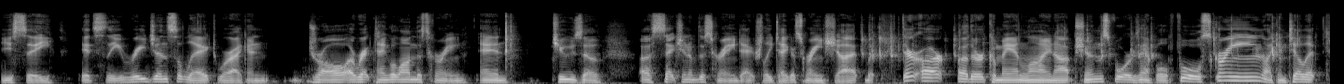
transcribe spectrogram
You see, it's the region select where I can draw a rectangle on the screen and choose a, a section of the screen to actually take a screenshot. But there are other command line options. For example, full screen, I can tell it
